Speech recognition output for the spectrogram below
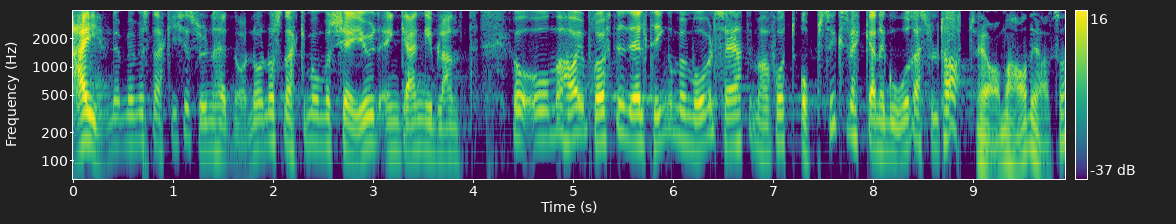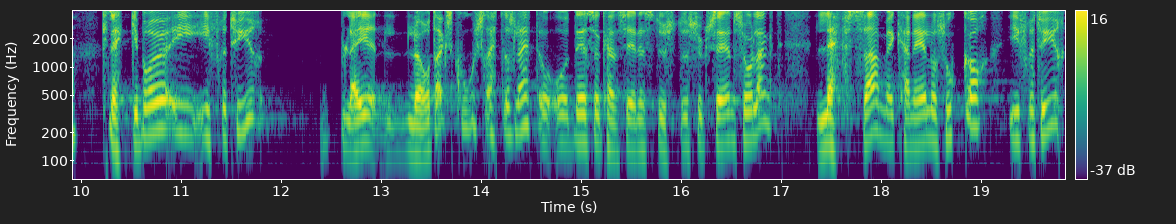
Nei, men vi snakker ikke sunnhet nå. nå. Nå snakker vi om å skeie ut en gang iblant. Og, og vi har jo prøvd en del ting, og vi må vel si at vi har fått oppsiktsvekkende gode resultat. Ja, vi har det, altså. Knekkebrød i, i frityr ble lørdagskos, rett og slett. Og, og det som kanskje er den største suksessen så langt, lefse med kanel og sukker i frityr,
